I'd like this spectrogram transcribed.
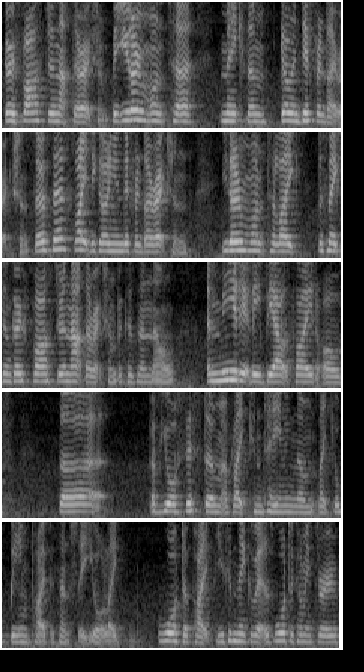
go faster in that direction, but you don't want to make them go in different directions. So if they're slightly going in different directions, you don't want to like just make them go faster in that direction because then they'll immediately be outside of the of your system of like containing them like your beam pipe essentially your like water pipe you can think of it as water coming through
